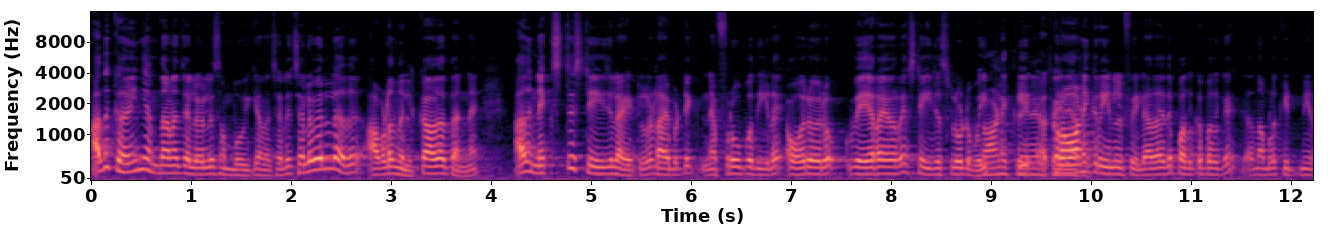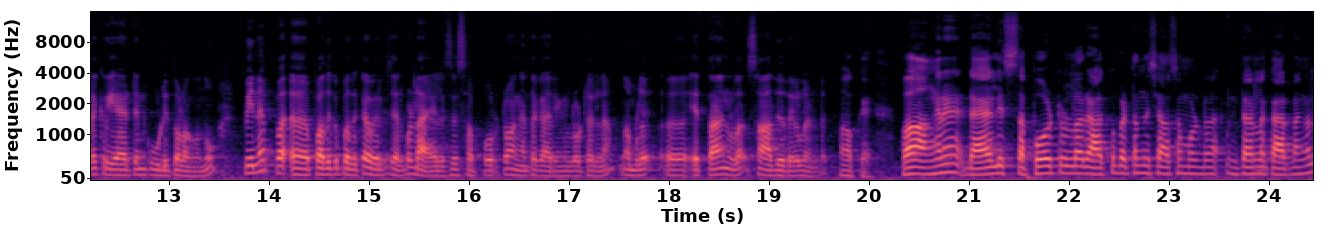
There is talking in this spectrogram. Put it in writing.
അത് കഴിഞ്ഞ് എന്താണ് ചിലവരിൽ സംഭവിക്കുക എന്ന് വെച്ചാൽ ചിലവരിൽ അത് അവിടെ നിൽക്കാതെ തന്നെ അത് നെക്സ്റ്റ് സ്റ്റേജിലായിട്ടുള്ള ഡയബറ്റിക് നെഫ്രോപ്പതിയുടെ ഓരോരോ വേറെ വേറെ സ്റ്റേജസിലോട്ട് പോയി. ക്രോണിക് റീനൽ ഫെയിൽ അതായത് പതുക്കെ പതുക്കെ നമ്മൾ കിഡ്നിയുടെ ക്രിയാറ്റിൻ കൂടി തുടങ്ങുന്നു. പിന്നെ പതുക്കെ പതുക്കെ അവർക്ക് ചിലപ്പോൾ ഡയാലിസിസ് സപ്പോർട്ടോ അങ്ങനത്തെ കാര്യങ്ങളിലോട്ടെല്ലാം നമ്മൾ എത്താനുള്ള സാധ്യതകളുണ്ട്. ഓക്കെ അപ്പോൾ അങ്ങനെ ഡയാലിസിസ് സപ്പോർട്ടുള്ള ഒരാൾക്ക് പെട്ടെന്ന് ശ്വാസം ഉണ്ടാകാനുള്ള കാരണങ്ങൾ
